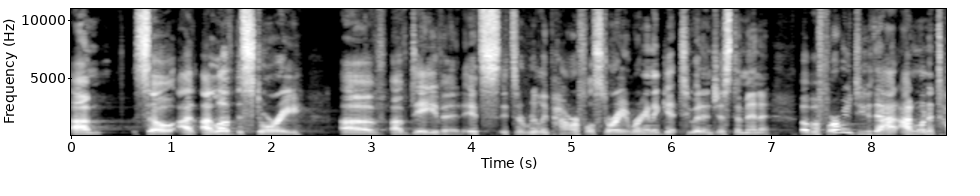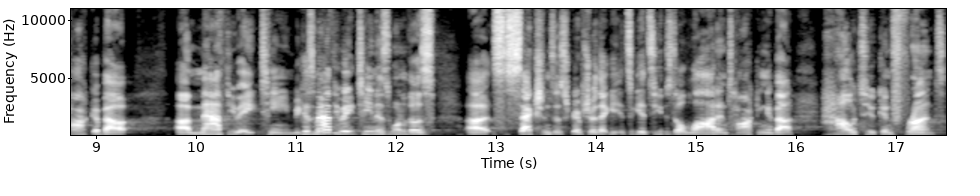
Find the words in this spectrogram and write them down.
um, so I, I love the story of, of David. It's, it's a really powerful story, and we're going to get to it in just a minute. But before we do that, I want to talk about uh, Matthew 18, because Matthew 18 is one of those uh, sections of Scripture that gets, gets, used a lot in talking about how to confront.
